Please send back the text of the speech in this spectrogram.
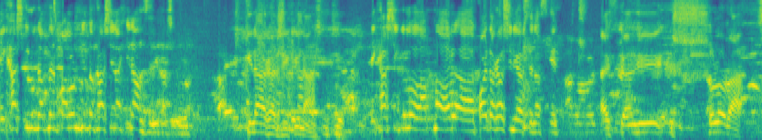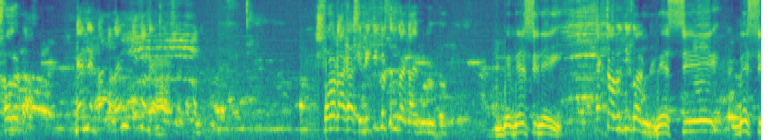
এই খাসিগুলোকে আপনার পালন কিন্তু খাসি না কিনে আনছেন এই খাসিগুলো? কিনা খাসি কিনা? এই খাসিগুলো আপনার কয়টা খাসি নিয়ে আসছেন আজকে? আজকে আনছি ষোলোটা। ষোলোটা। নেন নেন টাকা নেন ষোলোটা খাসি। বিক্রি করছেন কয়টা এই পর্যন্ত বেশি নেই। একটাও বিক্রি করেন। বেশি বেশি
